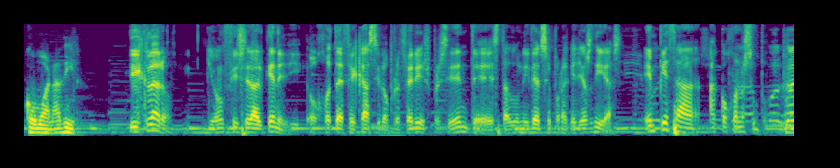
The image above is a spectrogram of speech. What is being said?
como Anadir, Y claro, John F. Kennedy, o JFK si lo preferís, presidente estadounidense por aquellos días, empieza a cojonarse un poquito.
